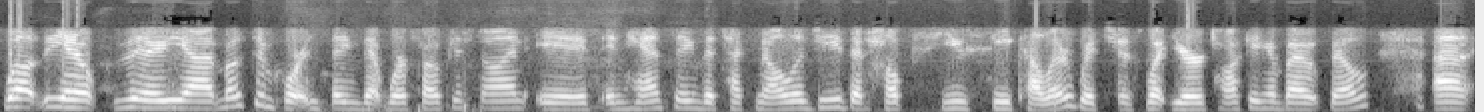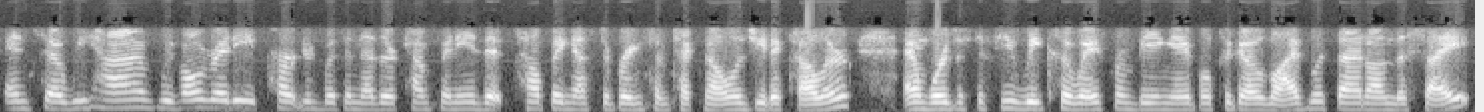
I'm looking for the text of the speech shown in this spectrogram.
Well, you know, the most important thing that we're focused on is enhancing the technology that helps you see color, which is what you're talking about, Bill. And so we have, we've already partnered with another company that's helping us to bring some technology to color. And we're just a few weeks away from being able to go live with that on the site.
